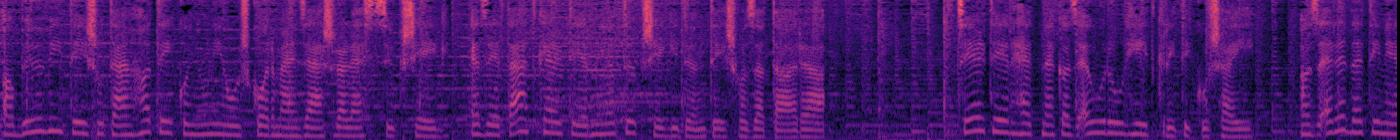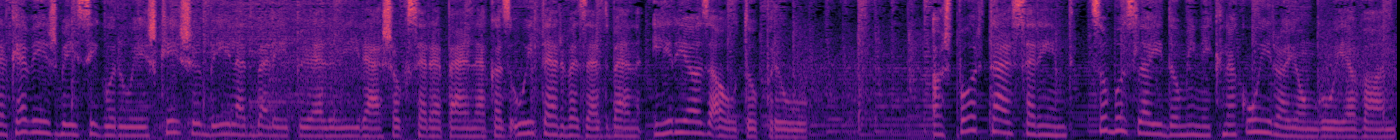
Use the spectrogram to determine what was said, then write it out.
A bővítés után hatékony uniós kormányzásra lesz szükség, ezért át kell térni a többségi döntéshozatalra. Célt érhetnek az Euró 7 kritikusai. Az eredetinél kevésbé szigorú és később életbelépő előírások szerepelnek az új tervezetben, írja az Autopro. A sportál szerint Szoboszlai Dominiknak új rajongója van.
